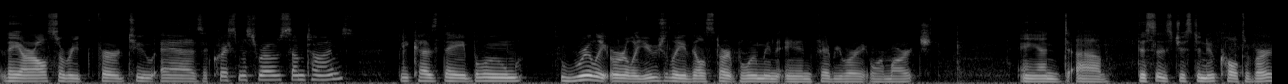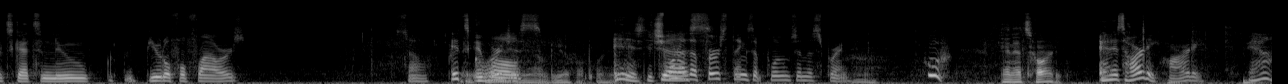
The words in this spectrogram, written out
They are also referred to as a Christmas rose sometimes because they bloom really early. Usually they'll start blooming in February or March. And um, this is just a new cultivar. It's got some new beautiful flowers. So It's It will- gorgeous. Yeah, beautiful plant. It is it's just, one of the first things that blooms in the spring. And it's hardy. and it's hardy. Hardy. Yeah.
